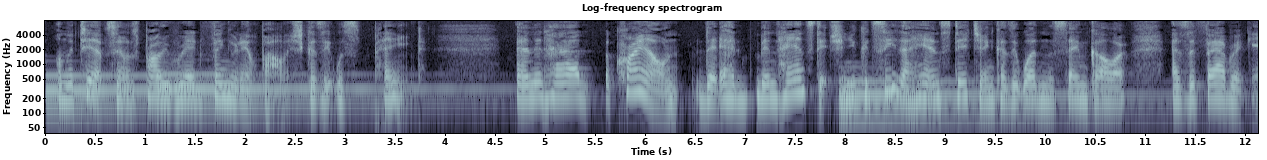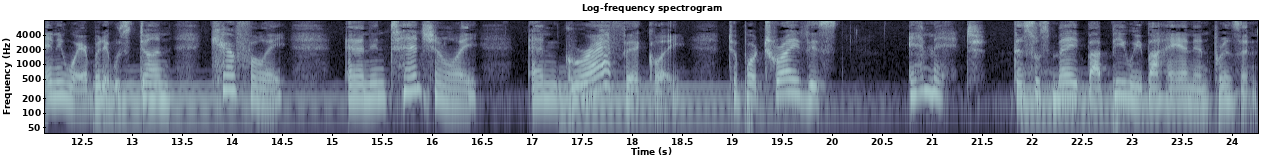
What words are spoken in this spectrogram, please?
on the tips. And it was probably red fingernail polish because it was paint and it had a crown that had been hand stitched, and you could see the hand stitching because it wasn't the same color as the fabric anywhere, but it was done carefully and intentionally and graphically to portray this image. This was made by Pee Wee by hand in prison,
